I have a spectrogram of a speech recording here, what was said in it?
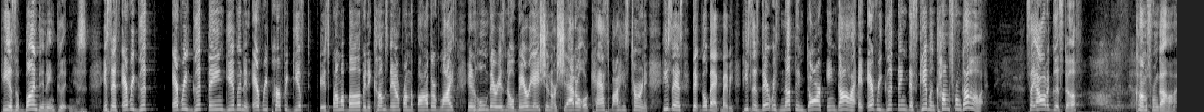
He is abundant in goodness. It says every good every good thing given and every perfect gift is from above and it comes down from the Father of lights in whom there is no variation or shadow or cast by his turning. He says that go back baby. He says there is nothing dark in God and every good thing that's given comes from God. Amen. Say all the good stuff, all the good stuff. comes from God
